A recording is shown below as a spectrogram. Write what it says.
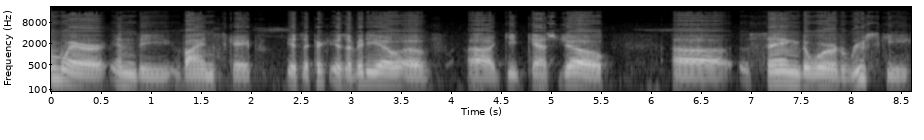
somewhere in the Vinescape is a pic- is a video of uh, Geekcast Joe uh, saying the word "Ruski"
